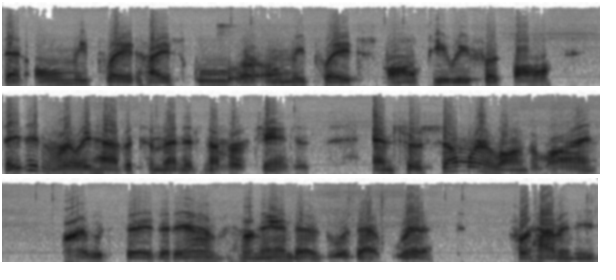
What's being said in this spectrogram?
that only played high school or only played small pee wee football, they didn't really have a tremendous number of changes. And so somewhere along the line, I would say that Aaron Hernandez was at risk for having these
